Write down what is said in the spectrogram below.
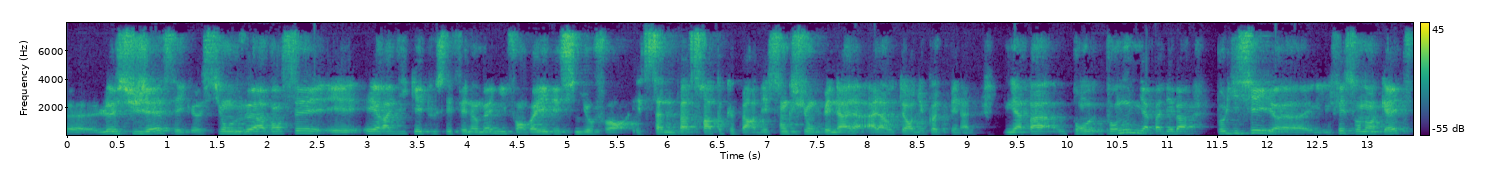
Euh, le sujet, c'est que si on veut avancer et éradiquer tous ces phénomènes, il faut envoyer des signaux forts. Et ça ne passera que par des sanctions pénales à la hauteur du code pénal. Il a pas, pour, nous, il n'y a pas de débat. Le policier, il, euh, fait son enquête.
